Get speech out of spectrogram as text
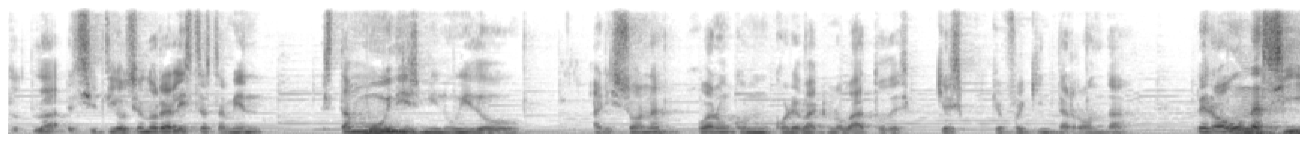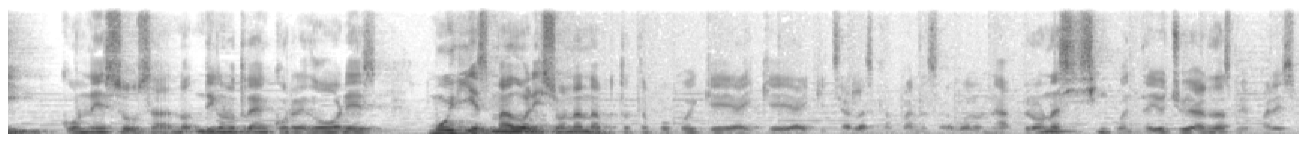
que, la, si digo, siendo realistas también, está muy disminuido Arizona. Jugaron con un coreback novato de, que, es, que fue quinta ronda. Pero aún así, con eso, o sea, no, digo, no traían corredores, muy diezmado Arizona, no, tampoco hay que, hay, que, hay que echar las campanas al vuelo, nada, pero aún así 58 yardas me parece,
